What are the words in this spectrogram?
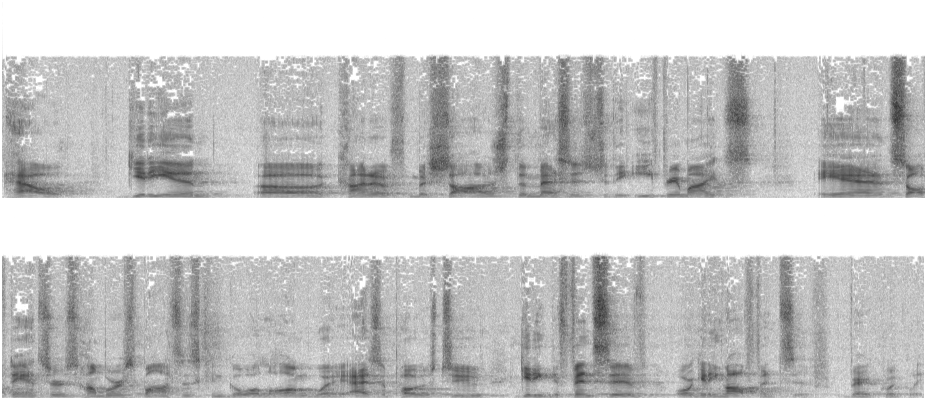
how Gideon uh, kind of massaged the message to the Ephraimites, and soft answers, humble responses can go a long way as opposed to getting defensive or getting offensive very quickly.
